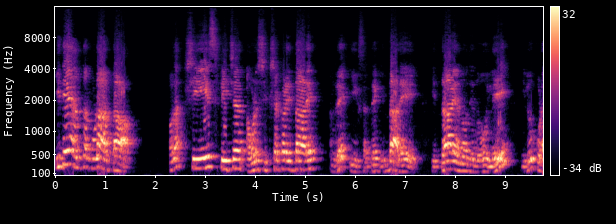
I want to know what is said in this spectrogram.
ಇದೆ ಅಂತ ಕೂಡ ಅರ್ಥ. ಹೌದಾ? ಶೀಸ್ ಟೀಚರ್ ಅವಳು ಶಿಕ್ಷಕಳಿದ್ದಾಳೆ. ಅಂದ್ರೆ ಈಗ ಸದ್ಯಕ್ಕೆ ಇದ್ದಾಳೆ. ಇದ್ದಾಳೆ ಅನ್ನೋದೇನು ಇಲ್ಲಿ ಇದು ಕೂಡ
